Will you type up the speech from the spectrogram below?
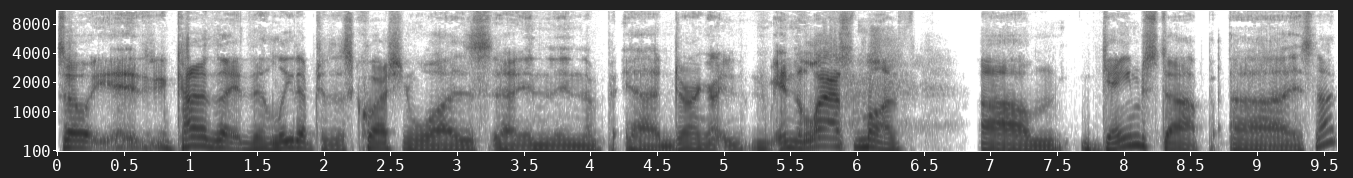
So, uh, kind of the, the lead up to this question was uh, in in the uh, during uh, in the last month, um, GameStop uh, is not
